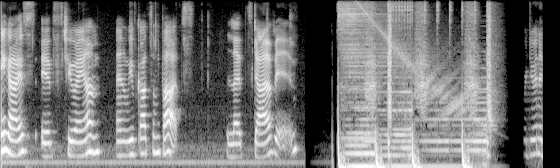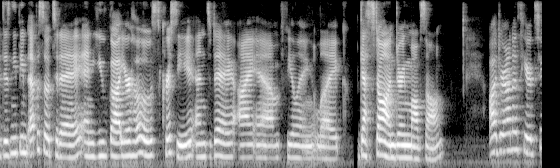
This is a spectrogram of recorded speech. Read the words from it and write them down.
Hey guys, it's 2 a.m. and we've got some thoughts. Let's dive in. We're doing a Disney themed episode today, and you've got your host, Chrissy, and today I am feeling like Gaston during the mob song. Adriana's here too,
